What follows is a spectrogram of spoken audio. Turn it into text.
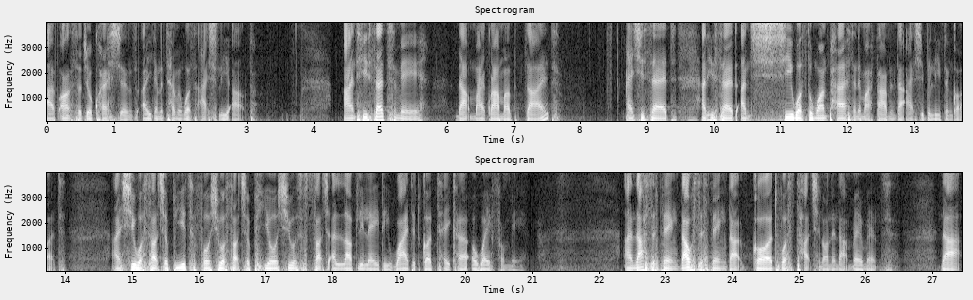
I've answered your questions. Are you going to tell me what's actually up? And he said to me that my grandmother died. And she said, and he said, and she was the one person in my family that actually believed in God. And she was such a beautiful, she was such a pure, she was such a lovely lady. Why did God take her away from me? And that's the thing, that was the thing that God was touching on in that moment. That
